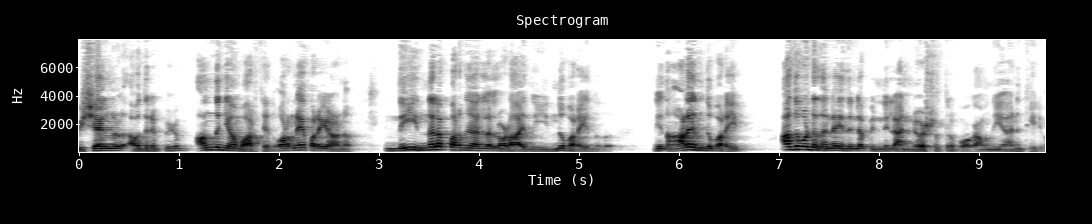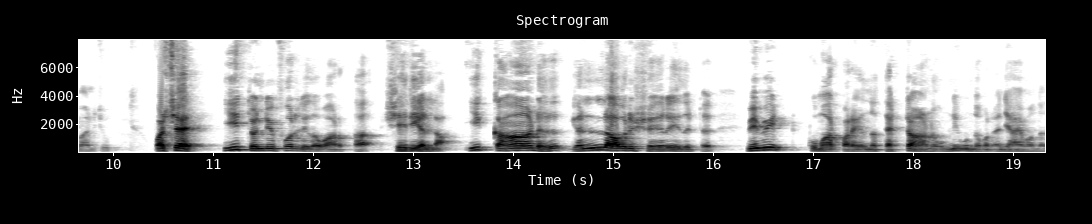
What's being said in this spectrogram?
വിഷയങ്ങൾ അവതരിപ്പിച്ചും അന്ന് ഞാൻ വാർത്ത ചെയ്തു ഉടനെ പറയാണ് നീ ഇന്നലെ പറഞ്ഞതല്ലല്ലോടാ നീ ഇന്ന് പറയുന്നത്. നീ നാളെ എന്ത് പറയും? അതുകൊണ്ട് തന്നെ ഇതിന്റെ പിന്നിൽ അന്വേഷണത്തിന് പോകാമെന്ന് ഞാനും തീരുമാനിച്ചു. പക്ഷേ ഈ ട്വന്റി ഫോർ ചെയ്ത വാർത്ത ശരിയല്ല. ഈ കാർഡ് എല്ലാവരും ഷെയർ ചെയ്തിട്ട് വിപിൻ കുമാർ പറയുന്ന തെറ്റാണ് ഉണ്ണിമുന്ത പറഞ്ഞ ന്യായമെന്ന്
